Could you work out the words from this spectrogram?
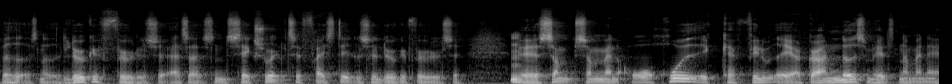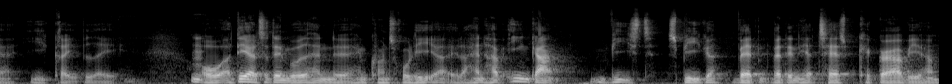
hvad hedder sådan noget, lykkefølelse, altså sådan seksuel tilfredsstillelse, lykkefølelse, mm. øh, som, som man overhovedet ikke kan finde ud af at gøre noget som helst, når man er i grebet af. Mm. Og, og det er altså den måde, han, øh, han kontrollerer, eller han har en gang vist speaker, hvad den, hvad den her tasp kan gøre ved ham,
